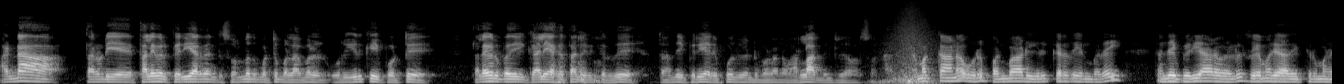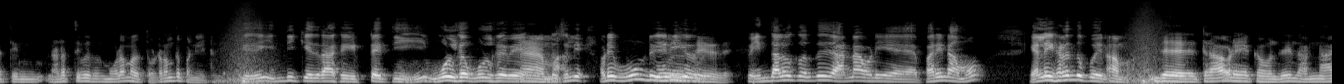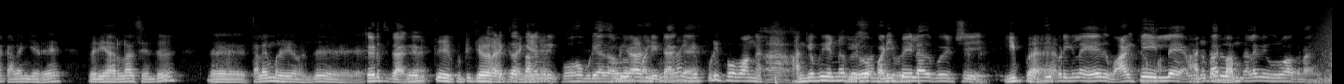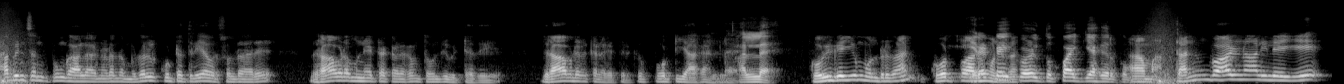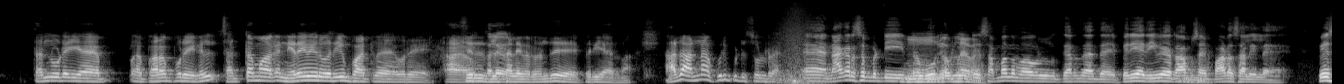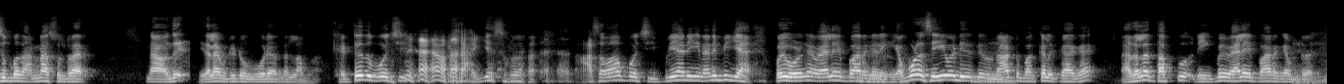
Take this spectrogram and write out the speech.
அண்ணா தன்னுடைய தலைவர் பெரியார் தான் என்று சொன்னது மட்டுமல்லாமல் ஒரு இருக்கை போட்டு தலைவர் பதவி காலியாகத்தான் இருக்கிறது. தந்தை பெரியார் எப்போது வேண்டுமானாலும் வரலாம் என்று அவர் சொன்னார். நமக்கான ஒரு பண்பாடு இருக்கிறது என்பதை தந்தை பெரியார் அவர்கள் சுயமரியாதை திருமணத்தின் நடத்துவதன் மூலம் அதை தொடர்ந்து பண்ணிட்டு இது இந்திக்கு எதிராக இட்ட தீ மூழ்க மூழ்கவே என்று. சொல்லி அப்படியே மூன்று எரிகிறது. இப்போ இந்த அளவுக்கு வந்து அண்ணாவுடைய பரிணாமம் எல்லை கடந்து போயிருக்கு. ஆமா. இந்த திராவிட இயக்கம் வந்து இந்த அண்ணா கலைஞர் பெரியார்லாம் சேர்ந்து இந்த தலைமுறையை வந்து கெடுத்துட்டாங்க. எடுத்து குட்டிச்சவராக தலைமுறைக்கு போக முடியாத எப்படி போவாங்க. அங்க போய் என்ன பேசுவாங்க? படிப்பே இல்லாத போயிடுச்சு. இப்ப படிக்கலாம் ஏது வாழ்க்கையே இல்லை அந்த மாதிரி நிலைமை உருவாக்குனாங்க. ராபின்சன் பூங்கால நடந்த முதல் கூட்டத்திலேயே அவர் சொல்றாரு திராவிட முன்னேற்ற கழகம் தோன்றிவிட்டது. திராவிடர் கழகத்திற்கு போட்டியாக அல்ல. அல்ல. கொள்கையும் ஒன்றுதான் குழல் துப்பாக்கியாக இருக்கும். ஆமா. தன் வாழ்நாளிலேயே தன்னுடைய பரப்புரைகள் சட்டமாக நிறைவேறுவதையும் பார்த்த ஒரு சிறு தலைவர். வந்து பெரியார் தான். அதை அண்ணா குறிப்பிட்டு சொல்றாரு. அஹ், நகரசம்பட்டி என்ற ஊர்ல உள்ள சம்பந்தம் அவர்கள் திறந்த அந்த பெரியார் ஈவே ராமசாமி பாடசாலையில பேசும்போது அண்ணா சொல்றார். நான் வந்து இதெல்லாம் விட்டுட்டு உங்க கூட வந்துடலாமா? கெட்டது போச்சு. ஐயா சொல்றேன் நாசமா போச்சு. இப்படியா நீங்க நினைப்பீங்க? போய் ஒழுங்கா வேலையை பாருங்க. நீங்க எவ்வளவு செய்ய வேண்டியது நாட்டு மக்களுக்காக? அதெல்லாம் தப்பு. நீங்க போய் வேலையை பாருங்க அப்படின்றாரு.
